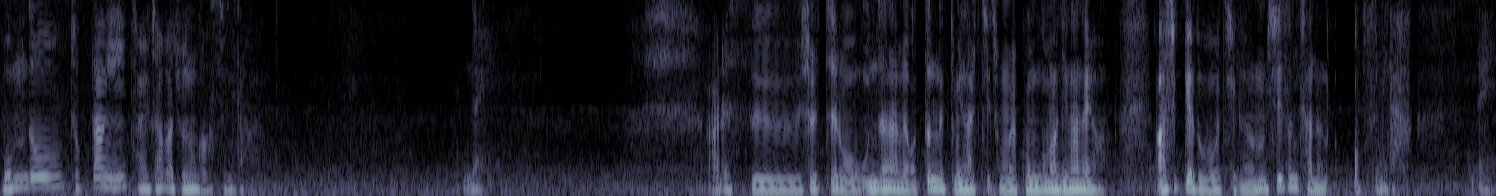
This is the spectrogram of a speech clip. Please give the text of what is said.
몸도 적당히 잘 잡아주는 것 같습니다. 네. RS 실제로 운전하면 어떤 느낌이 날지 정말 궁금하긴 하네요. 아쉽게도 지금 시승차는 없습니다. 네.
